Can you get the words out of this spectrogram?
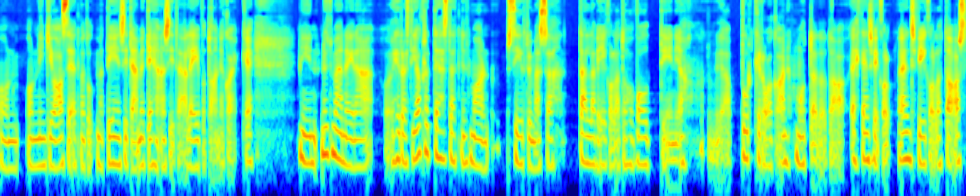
on, on niinkin jo asia, että mä, mä teen sitä me tehdään sitä ja leivotaan ja kaikkea. Niin nyt mä en enää hirveästi jaksa tehdä sitä, että nyt mä oon siirtymässä tällä viikolla tuohon volttiin ja, ja purkkiruokaan, mutta tota, ehkä ensi viikolla, ensi viikolla taas.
